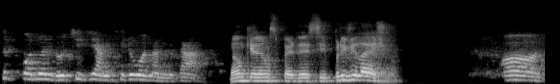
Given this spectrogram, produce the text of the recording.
특권을 놓치지 않기를 원합니다. Não queremos perder esse privilégio. 어,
